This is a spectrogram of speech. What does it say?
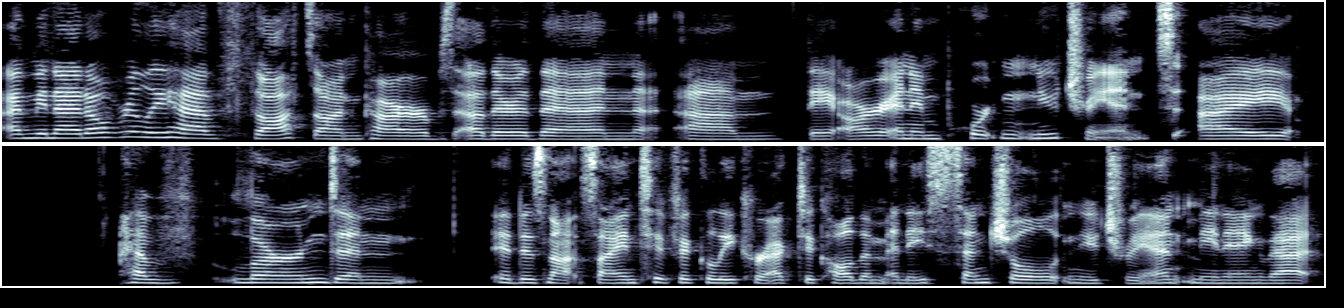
I mean, I don't really have thoughts on carbs other than um, they are an important nutrient. I have learned, and it is not scientifically correct to call them an essential nutrient, meaning that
